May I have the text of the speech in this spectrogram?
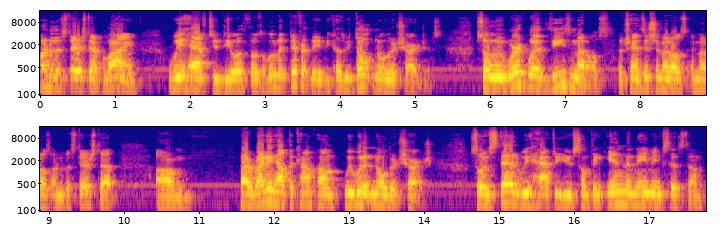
under the stair step line, we have to deal with those a little bit differently because we don't know their charges. So when we work with these metals, the transition metals and metals under the stair step, um, by writing out the compound, we wouldn't know their charge. So instead, we have to use something in the naming system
